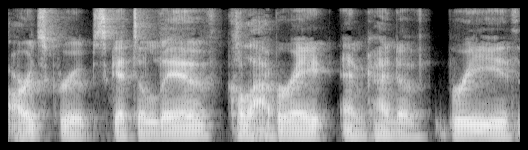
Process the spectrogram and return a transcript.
arts groups get to live, collaborate, and kind of breathe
